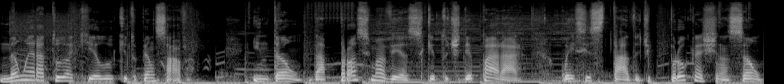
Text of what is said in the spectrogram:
não era tudo aquilo que tu pensava. Então, da próxima vez que tu te deparar com esse estado de procrastinação,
